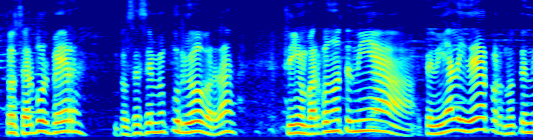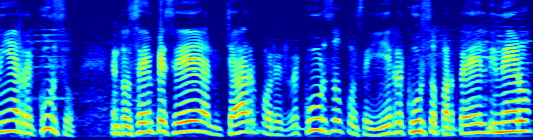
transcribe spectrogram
Entonces al volver, entonces se me ocurrió, ¿verdad? Sin embargo no tenía, tenía la idea, pero no tenía el recurso. Entonces empecé a luchar por el recurso, conseguí el recurso, aparte del dinero,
